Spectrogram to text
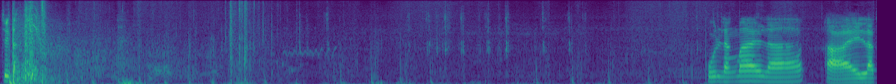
저기 있다 볼락 말락 아일락.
